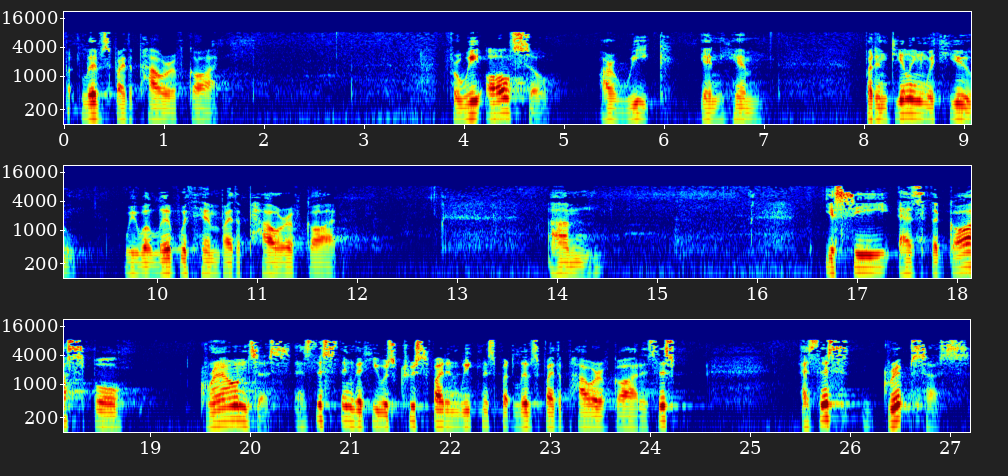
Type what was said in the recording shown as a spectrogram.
but lives by the power of God. For we also are weak in Him. But in dealing with you, we will live with Him by the power of God. Um, you see, as the gospel grounds us, as this thing that He was crucified in weakness but lives by the power of God, as this, as this grips us,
